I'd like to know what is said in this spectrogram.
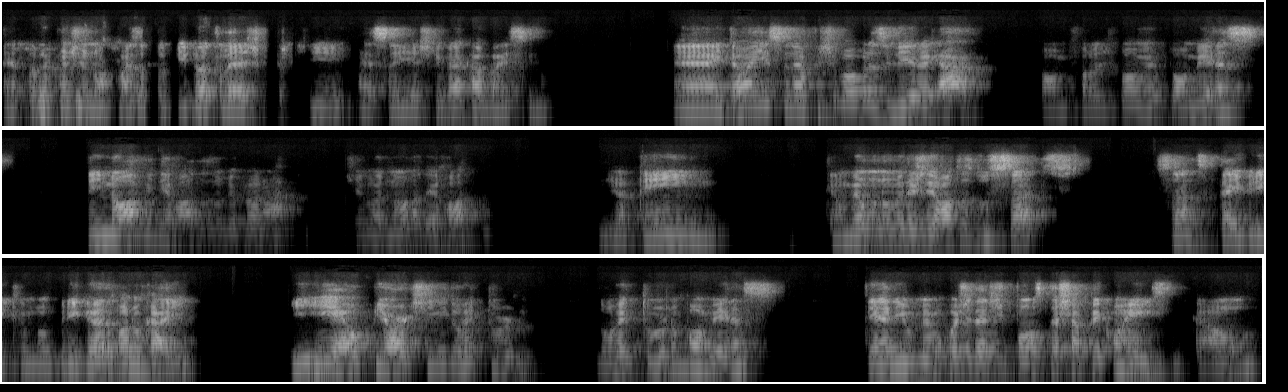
essa vai continuar, mas a do bi do Atlético, acho que essa aí acho que vai acabar esse ano. É, então é isso, né? O futebol brasileiro aí. Ah, falando de Palmeiras, Palmeiras tem nove derrotas no campeonato, chegou a nona derrota, já tem, tem o mesmo número de derrotas do Santos, Santos que está aí brigando, brigando para não cair, e é o pior time do retorno. No retorno, o Palmeiras tem ali a mesma quantidade de pontos da Chapecoense. Então,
